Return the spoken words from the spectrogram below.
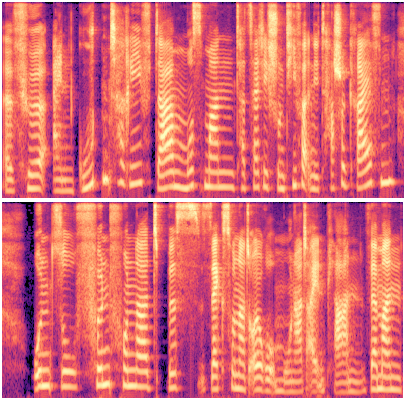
Äh, für einen guten Tarif, da muss man tatsächlich schon tiefer in die Tasche greifen und so 500 bis 600 Euro im Monat einplanen, wenn man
